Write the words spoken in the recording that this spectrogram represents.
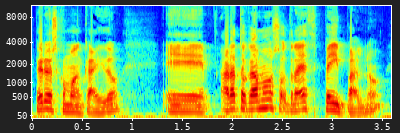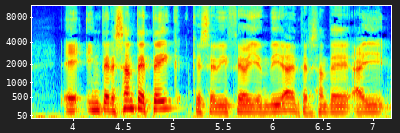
pero es como han caído. Eh, ahora tocamos otra vez PayPal, ¿no? Eh, interesante take que se dice hoy en día, interesante ahí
